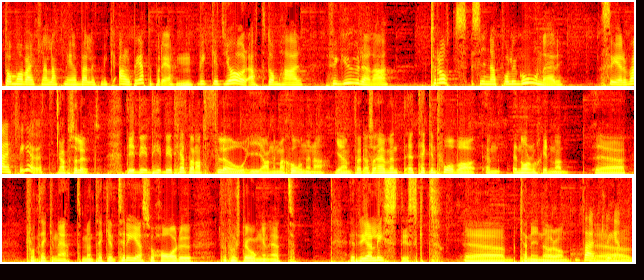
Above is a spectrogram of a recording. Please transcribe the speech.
de har verkligen lagt ner väldigt mycket arbete på det. Mm. Vilket gör att de här figurerna, trots sina polygoner, ser verkliga ut. Absolut. Det, det, det är ett helt annat flow i animationerna jämfört... Alltså även eh, Tecken 2 var en enorm skillnad eh, från Tecken 1. Men Tecken 3 så har du för första gången ett realistiskt eh, kaninöron. Verkligen. Eh,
